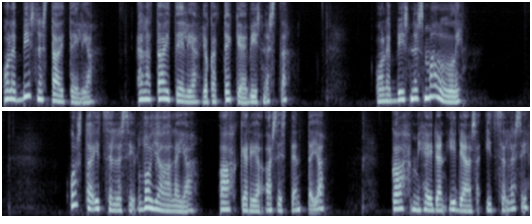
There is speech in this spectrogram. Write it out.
Ole bisnestaiteilija – Älä taiteilija, joka tekee bisnestä. Ole bisnesmalli. Osta itsellesi lojaaleja, ahkeria assistentteja. Kahmi heidän ideansa itsellesi.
